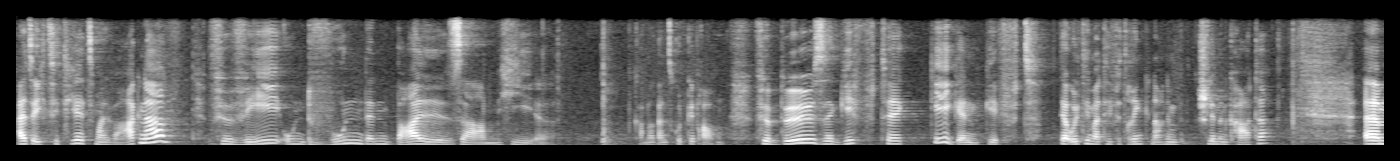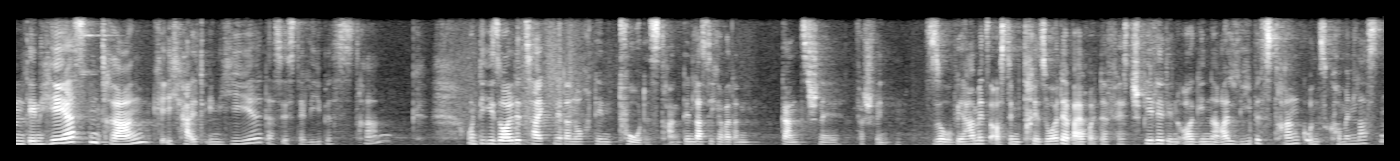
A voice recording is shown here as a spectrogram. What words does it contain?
Also ich zitiere jetzt mal Wagner, für Weh und Wunden Balsam hier. Kann man ganz gut gebrauchen. Für böse Gifte Gegengift. Der ultimative Trink nach einem schlimmen Kater. Ähm, den hehrsten Trank, ich halte ihn hier, das ist der Liebestrank. Und die Isolde zeigt mir dann noch den Todestrank. Den lasse ich aber dann ganz schnell verschwinden. So, wir haben jetzt aus dem Tresor der Bayreuther Festspiele den Original-Liebestrank uns kommen lassen,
